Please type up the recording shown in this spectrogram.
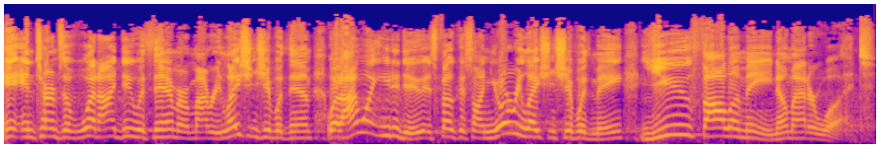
in, terms of what I do with them or my relationship with them. What I want you to do is focus on your relationship with me. You follow me no matter what.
